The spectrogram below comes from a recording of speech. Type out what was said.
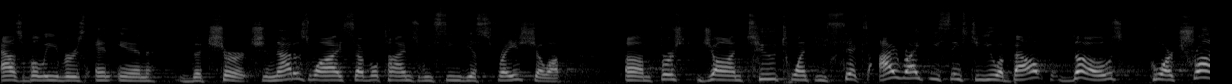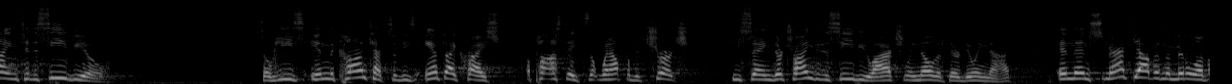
as believers and in the church. And that is why several times we see this phrase show up um, 1 John 2 26. I write these things to you about those who are trying to deceive you. So he's in the context of these antichrist apostates that went out for the church. He's saying they're trying to deceive you. I actually know that they're doing that. And then, smack dab in the middle of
